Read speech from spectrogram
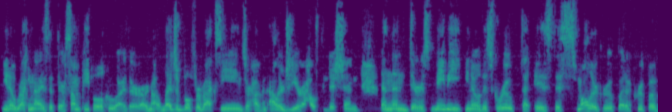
you know, recognize that there are some people who either are not eligible for vaccines or have an allergy or a health condition. And then there's maybe, you know, this group that is this smaller group, but a group of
